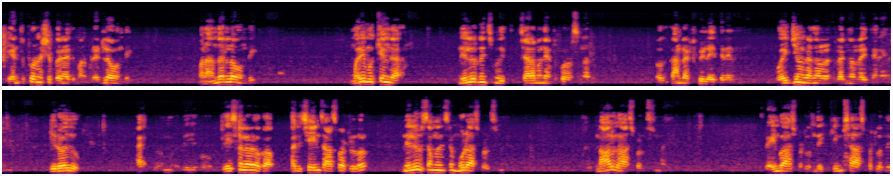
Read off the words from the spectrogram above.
ఎంటర్ప్రినర్షిప్ అనేది మన బ్లడ్లో ఉంది. మన అందరిలో ఉంది. మరీ ముఖ్యంగా నెల్లూరు నుంచి చాలామంది ఎంటర్ప్రినర్స్ ఉన్నారు. ఒక కాంట్రాక్ట్ ఫీల్డ్ అయితేనేమి వైద్యం రంగంలో రంగంలో అయితేనేమి ఈరోజు దేశంలోని ఒక పది చైన్స్ హాస్పిటల్లో నెల్లూరుకు సంబంధించిన మూడు హాస్పిటల్స్ ఉన్నాయి. నాలుగు హాస్పిటల్స్ ఉన్నాయి. రెయిన్బో హాస్పిటల్ ఉంది కిమ్స్ హాస్పిటల్ ఉంది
